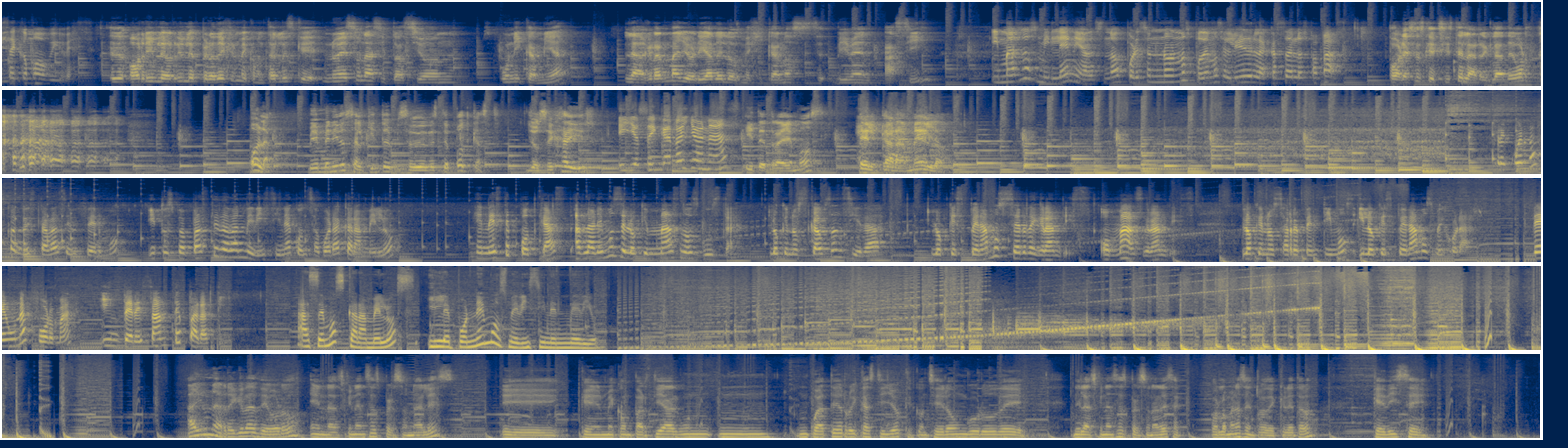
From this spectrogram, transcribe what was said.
No sé cómo vives. Eh, horrible, horrible, pero déjenme comentarles que no es una situación única mía. La gran mayoría de los mexicanos viven así. Y más los millennials, ¿no? Por eso no nos podemos salir de la casa de los papás. Por eso es que existe la regla de oro. Hola, bienvenidos al quinto episodio de este podcast. Yo soy Jair Y yo soy Carla Jonas. y te traemos el caramelo. Daban medicina con sabor a caramelo? En este podcast hablaremos de lo que más nos gusta, lo que nos causa ansiedad, lo que esperamos ser de grandes o más grandes, lo que nos arrepentimos y lo que esperamos mejorar. De una forma interesante para ti. Hacemos caramelos y le ponemos medicina en medio. Hay una regla de oro en las finanzas personales eh, que me compartía algún un, un cuate, Rui Castillo, que considero un gurú de, de las finanzas personales, por lo menos dentro de Querétaro, que dice,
